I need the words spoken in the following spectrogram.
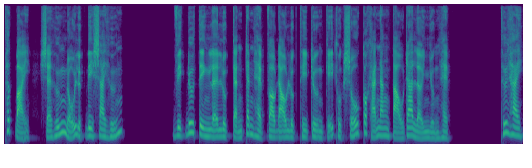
thất bại, sẽ hướng nỗ lực đi sai hướng. Việc đưa tiền lệ luật cạnh tranh hẹp vào đạo luật thị trường kỹ thuật số có khả năng tạo ra lợi nhuận hẹp. Thứ hai,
